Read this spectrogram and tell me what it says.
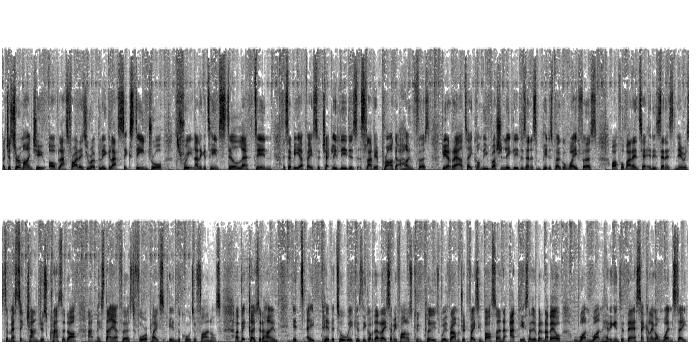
Uh, just to remind you of last Friday's Europa League last 16 draw, three La Liga teams still left in in. Sevilla face the Czech league leaders Slavia Prague at home first. Villarreal take on the Russian league leaders Zenit St. Petersburg away first. While for Valencia, it is Zenit's nearest domestic challengers Krasnodar at Mestalla first for a place in the quarter-finals. A bit closer to home, it's a pivotal week as the Copa del Rey semi-finals concludes with Real Madrid facing Barcelona at the Estadio Bernabeu 1-1 heading into their second leg on Wednesday.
